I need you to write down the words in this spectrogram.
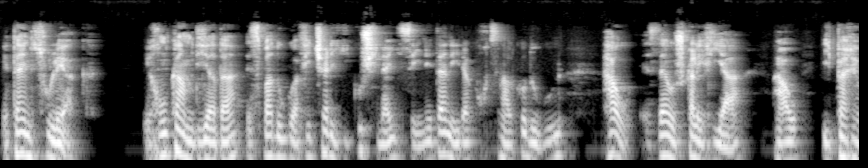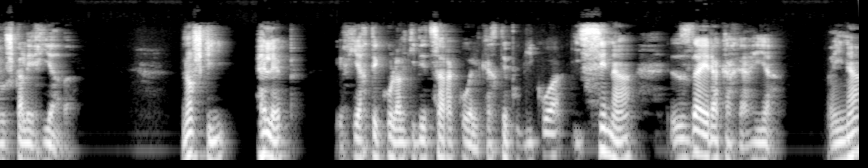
Eta entzuleak. Erronka handia da ez badugu afitxarik ikusi nahi zeinetan irakurtzen halko dugun, hau ez da Euskal Herria, hau Ipar Euskal Herria da. Noski, helep, erriarteko lankidetzarako elkarte publikoa, izena ez da erakargarria. Baina,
